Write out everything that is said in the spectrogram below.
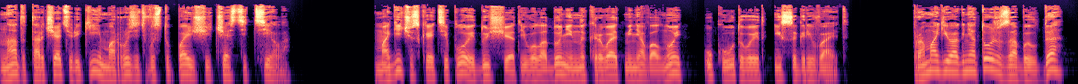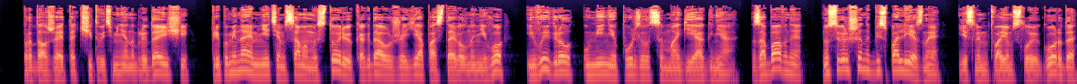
надо торчать у реки и морозить выступающие части тела». Магическое тепло, идущее от его ладоней, накрывает меня волной, укутывает и согревает. «Про магию огня тоже забыл, да?» Продолжает отчитывать меня наблюдающий, припоминая мне тем самым историю, когда уже я поставил на него и выиграл умение пользоваться магией огня. Забавное, но совершенно бесполезное, если на твоем слое города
